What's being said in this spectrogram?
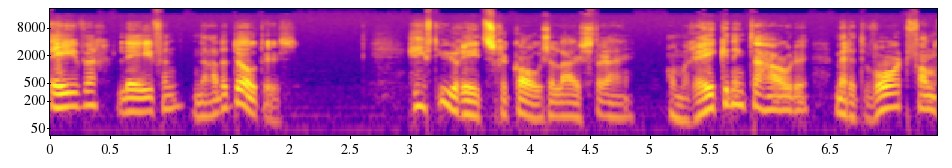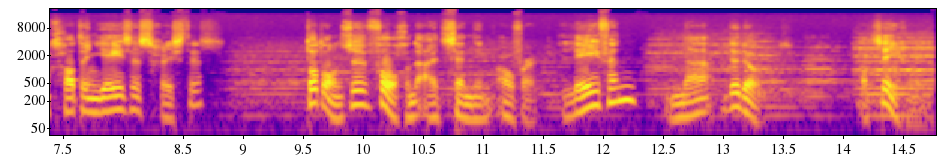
eeuwig leven na de dood is. Heeft u reeds gekozen, luisteraar, om rekening te houden met het woord van God en Jezus Christus? Tot onze volgende uitzending over leven na de dood. Tot zegen.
